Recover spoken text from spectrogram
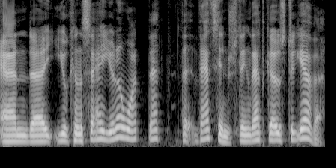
and uh, you can say, you know what, that, that that's interesting. That goes together,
